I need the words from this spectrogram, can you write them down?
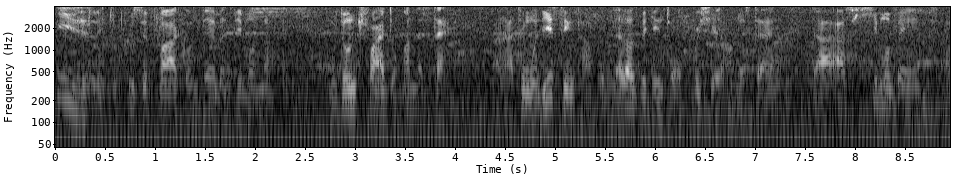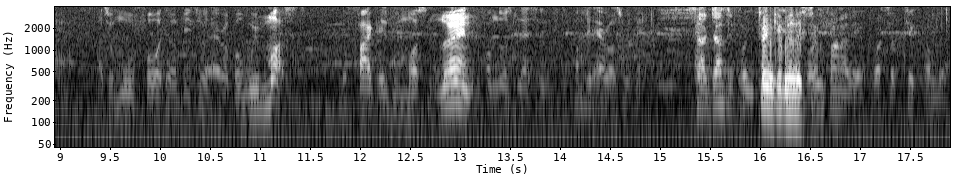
easily to crucify, condemn, and demonize. We don't try to understand. And I think when these things happen, let us begin to appreciate, understand that as human beings, uh, as we move forward, there will be no error. But we must. The fact is, we must learn from those lessons of the errors we made. Sir, just before you Thank you, Minister. Finally, what's your take on the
